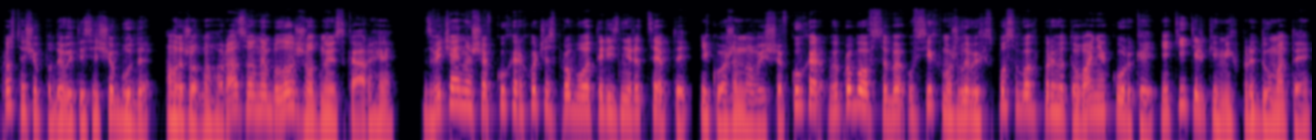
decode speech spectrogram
просто щоб подивитися, що буде, але жодного разу не було жодної скарги. Звичайно, шеф-кухар хоче спробувати різні рецепти, і кожен новий шеф-кухар випробував себе у всіх можливих способах приготування курки, які тільки міг придумати.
